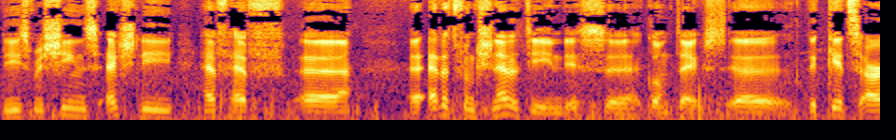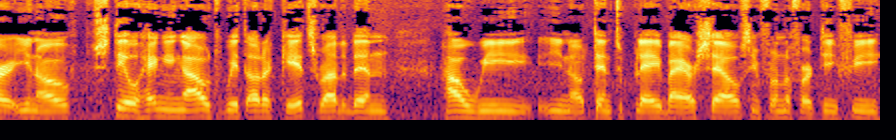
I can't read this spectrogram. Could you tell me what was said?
these machines actually have have uh, uh, added functionality in this uh, context. Uh, the kids are, you know, still hanging out with other kids rather than how we, you know, tend to play by ourselves in front of our TV.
